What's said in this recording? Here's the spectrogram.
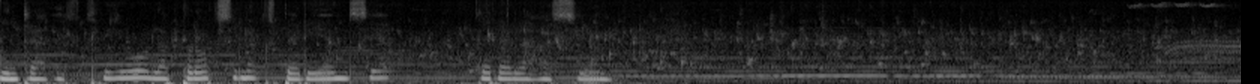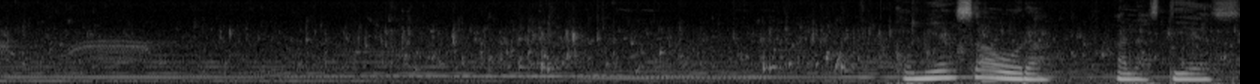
mientras describo la próxima experiencia de relajación. Comienza ahora a las 10.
